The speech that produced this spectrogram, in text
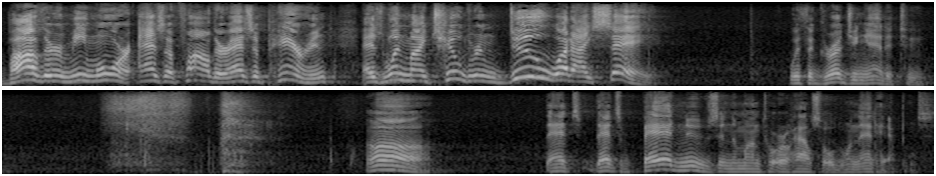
bother me more as a father, as a parent, as when my children do what I say with a grudging attitude. Oh, that's, that's bad news in the Montoro household when that happens.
